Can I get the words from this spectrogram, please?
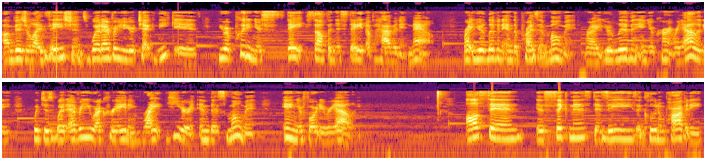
um, visualizations, whatever your technique is, you are putting your state self in the state of having it now right? You're living in the present moment, right? You're living in your current reality, which is whatever you are creating right here in this moment in your 4D reality. All sin is sickness, disease, including poverty,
